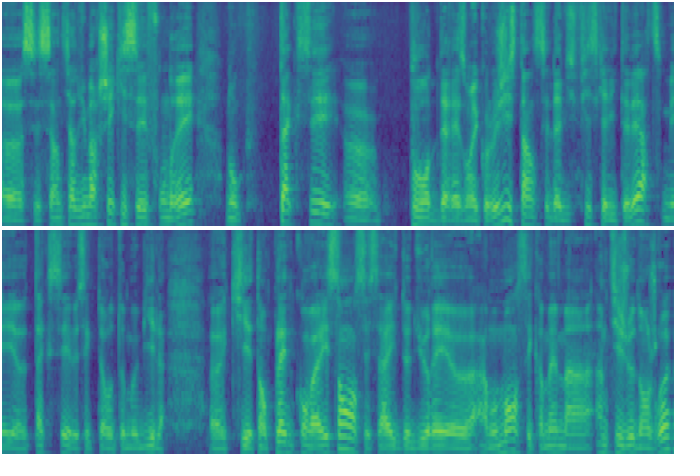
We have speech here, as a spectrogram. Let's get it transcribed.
Euh, C'est c'est un tiers du marché qui s'est effondré. Donc taxer euh, pour des raisons écologistes, hein, c'est de la fiscalité verte, mais euh, taxer le secteur automobile euh, qui est en pleine convalescence et ça risque de durer euh, un moment, c'est quand même un, un petit jeu dangereux.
